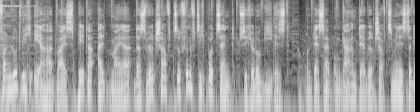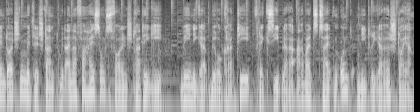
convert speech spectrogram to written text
Von Ludwig Erhard weiß Peter Altmaier, dass Wirtschaft zu 50 Prozent Psychologie ist. Und deshalb umgarnt der Wirtschaftsminister den deutschen Mittelstand mit einer verheißungsvollen Strategie. Weniger Bürokratie, flexiblere Arbeitszeiten und niedrigere Steuern.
